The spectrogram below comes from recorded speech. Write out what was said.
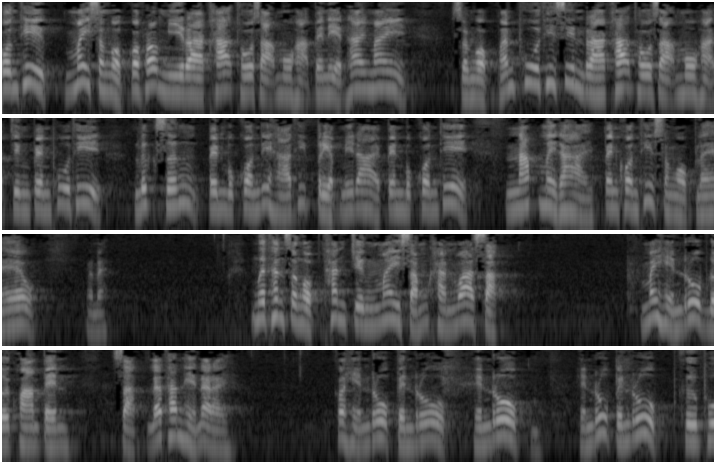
คนที่ไม่สงบก็เพราะมีราคะโทสะโมหะเป็นเหตุให้ไม่สงบมันผู้ที่สิ้นราคะโทสะโมหะจึงเป็นผู้ที่ลึกซึ้ง เป็นบุคคลที่หาที่เปรียบไม่ได้ เป็นบุคคลที่นับไม่ได้ เป็นคนที่สงบแล้วนะเมื่อท่านสงบท่านจึงไม่สำคัญว่าสัตว์ ไม่เห็นรูปโดยความเป็นสัตว์ และท่านเห็นอะไร ก็เห็นรูปเป็นรูป เห็นรูป เห็นรูปเป็นรูป คือภู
